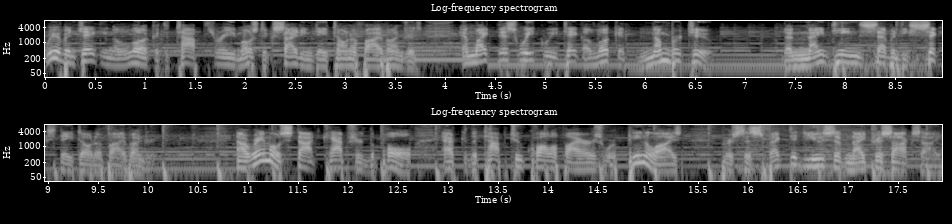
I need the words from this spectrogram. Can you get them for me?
We have been taking a look at the top three most exciting Daytona 500s. And Mike, this week we take a look at number two, the 1976 Daytona 500. Now, Ramo Stott captured the pole after the top two qualifiers were penalized for suspected use of nitrous oxide.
